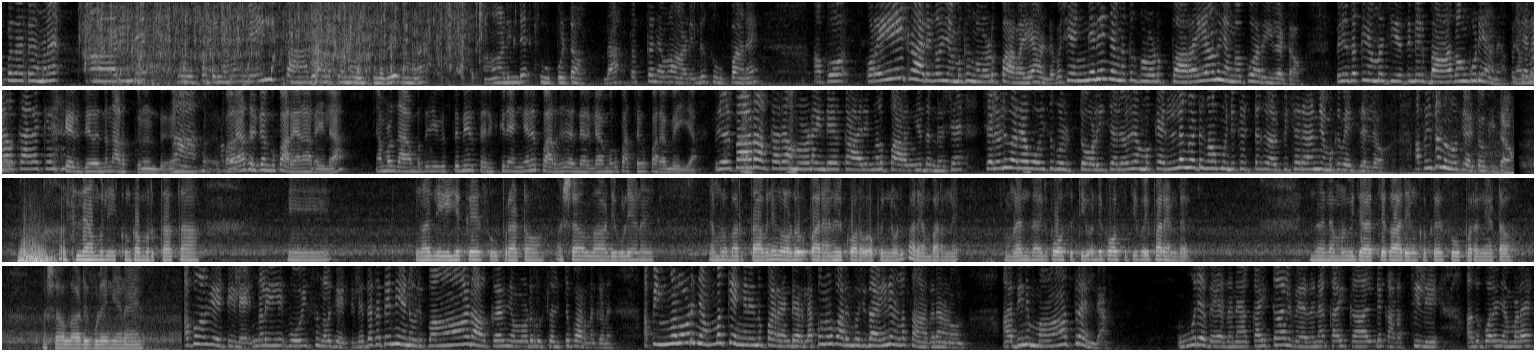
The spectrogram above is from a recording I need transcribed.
അപ്പൊ ഇതാട്ടെ നമ്മളെ ആടിന്റെ സൂപ്പ് ഇട്ട് നമ്മൾ മെയിൻ സാധനമാണ് ഇപ്പൊ നമ്മൾ ഒഴിക്കുന്നത്. നമ്മളെ ആടിന്റെ സൂപ്പ് ഇട്ടോ. ഇതാ ഇതൊക്കെ നമ്മൾ ആടിന്റെ സൂപ്പാണ്. അപ്പോൾ കുറേ കാര്യങ്ങൾ ഞമ്മക്ക് നിങ്ങളോട് പറയാനുണ്ട്. പക്ഷെ എങ്ങനെ ഞങ്ങൾക്ക് നിങ്ങളോട് പറയാന്ന് ഞങ്ങൾക്കും അറിയില്ല കേട്ടോ. പിന്നെ ഇതൊക്കെ നമ്മുടെ ജീവിതത്തിന്റെ ഒരു ഭാഗം കൂടിയാണ്. അപ്പൊ ചില ആൾക്കാരൊക്കെ കരുതിയ തന്നെ നടക്കുന്നുണ്ട്. പറയാൻ ശരിക്കും നമുക്ക് പറയാൻ അറിയില്ല. നമ്മൾ ദാമ്പത്യ ജീവിതത്തിന് ശരിക്കും എങ്ങനെ പറഞ്ഞു തരേണ്ട നമുക്ക് പച്ചക്ക് പറയാൻ വയ്യ. പിന്നെ ഒരുപാട് ആൾക്കാർ നമ്മളോട് അതിന്റെ കാര്യങ്ങൾ പറഞ്ഞിട്ടുണ്ട്. പക്ഷെ ചിലര് പറയാ വോയിസ് ഇട്ടോളി. ചിലര് നമുക്ക് എല്ലാം കേട്ട് നിങ്ങളെ മുന്നിൽ ഇട്ട് കേൾപ്പിച്ചു തരാൻ നമുക്ക് വെച്ചല്ലോ അപ്പൊ ഇത് നിങ്ങൾ കേട്ടോ നോക്കിട്ടോ. അസ്സാമലൈക്കും കമർത്താത്ത. നിങ്ങളെ ലേഹ്യൊക്കെ സൂപ്പറാട്ടോ. പക്ഷേ അല്ല അടിപൊളിയാണ്. നമ്മളെ ഭർത്താവിന് നിങ്ങളോട് പറയാനൊരു കുറവ്. അപ്പം എന്നോട് പറയാൻ പറഞ്ഞ്. നമ്മളെന്തായാലും പോസിറ്റീവ് ഉണ്ടെങ്കിൽ പോസിറ്റീവായി പറയണ്ടേ? എന്തായാലും നമ്മൾ വിചാരിച്ച കാര്യങ്ങൾക്കൊക്കെ സൂപ്പർ തന്നെ കേട്ടോ പക്ഷെ അല്ലാ അടിപൊളി തന്നെയാണ്. അപ്പൊ നിങ്ങൾ കേട്ടില്ലേ? നിങ്ങൾ ഈ വോയിസ് നിങ്ങൾ കേട്ടില്ലേ? ഇതൊക്കെ തന്നെയാണ് ഒരുപാട് ആൾക്കാർ നമ്മളോട് റിസൾട്ട് പറഞ്ഞേക്കണ്. അപ്പൊ നിങ്ങളോട് ഞമ്മക്ക് എങ്ങനെയെന്ന് പറയേണ്ടി അറിയില്ല അപ്പൊ നിങ്ങൾ പറയുമ്പോൾ ഇത് അതിനുള്ള സാധനമാണോ അതിന് മാത്രല്ല. ഊരവേദന കൈക്കാൽ വേദന കൈക്കാലിന്റെ കടച്ചിൽ അതുപോലെ നമ്മളെ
